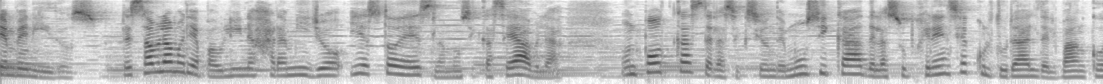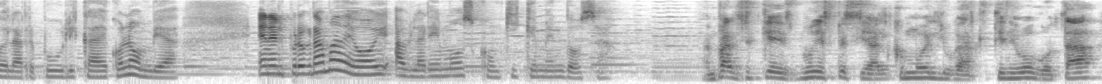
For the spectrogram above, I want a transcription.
Bienvenidos. Les habla María Paulina Jaramillo y esto es La Música se habla, un podcast de la sección de música de la Subgerencia Cultural del Banco de la República de Colombia. En el programa de hoy hablaremos con Quique Mendoza. Me parece que es muy especial como el lugar que tiene Bogotá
